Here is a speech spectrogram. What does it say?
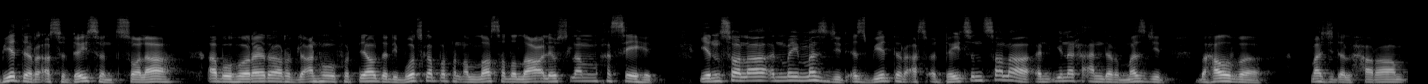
beter as 1000 salah. Abu Huraira radhiyallahu anhu vertel dat die boodskapper van Allah sallallahu alaihi wasallam gesê het: "Een salah in my masjid is beter as 1000 salah in enige ander masjid behalwe Masjid al-Haram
